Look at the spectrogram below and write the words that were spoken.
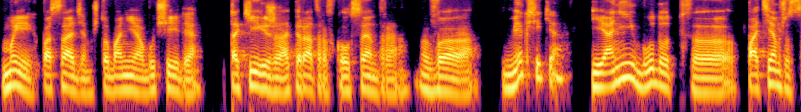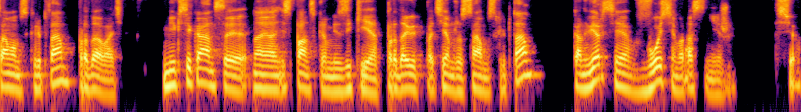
мы их посадим, чтобы они обучили таких же операторов колл-центра в Мексике, и они будут э, по тем же самым скриптам продавать. Мексиканцы на испанском языке продают по тем же самым скриптам, конверсия в 8 раз ниже. Все.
